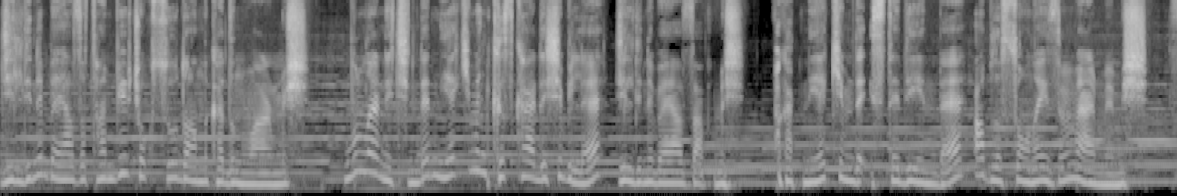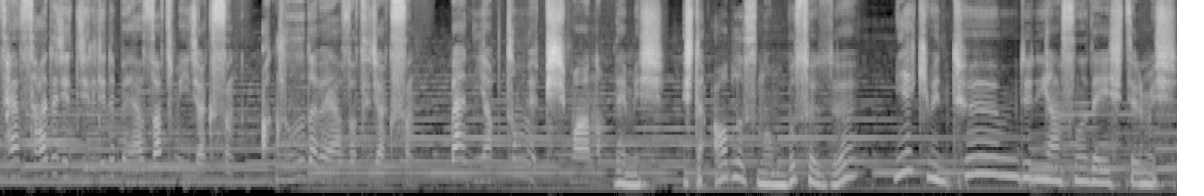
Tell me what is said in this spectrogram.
cildini beyazlatan birçok Sudanlı kadın varmış. Bunların içinde niye kimin kız kardeşi bile cildini beyazlatmış. Fakat niye kim de istediğinde ablası ona izin vermemiş. Sen sadece cildini beyazlatmayacaksın, aklını da beyazlatacaksın. Ben yaptım ve pişmanım demiş. İşte ablasının bu sözü niye kimin tüm dünyasını değiştirmiş.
